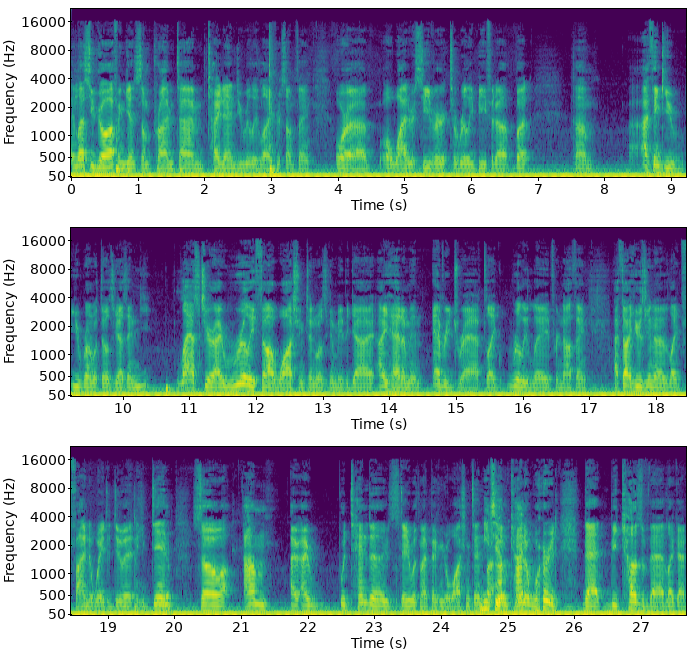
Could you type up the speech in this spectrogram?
unless you go off and get some prime time tight end you really like or something, or a, a wide receiver to really beef it up. But um, I think you you run with those guys. And last year, I really thought Washington was gonna be the guy. I had him in every draft, like really late for nothing. I thought he was gonna like find a way to do it, and he didn't. So I'm I, I would tend to stay with my pick and go Washington. Me but too, I'm kind of yeah. worried that because of that, like I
